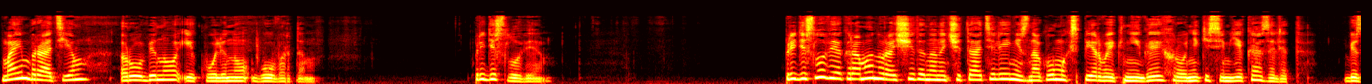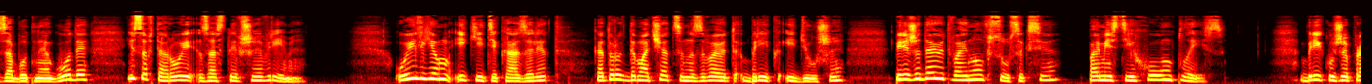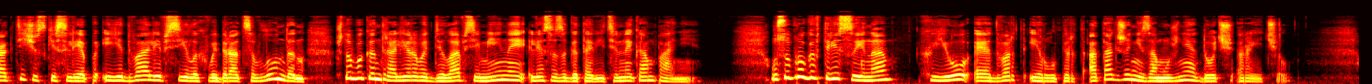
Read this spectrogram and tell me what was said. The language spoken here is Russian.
Моим братьям Робину и Колину Говардам. Предисловие. Предисловие к роману рассчитано на читателей, незнакомых с первой книгой «Хроники семьи Казалет», «Беззаботные годы» и со второй «Застывшее время». Уильям и Кити Казалет, которых домочадцы называют Брик и Дюши, пережидают войну в Суссексе, поместье Хоум Плейс. Брик уже практически слеп и едва ли в силах выбираться в Лондон, чтобы контролировать дела в семейной лесозаготовительной компании. У супругов три сына – Хью, Эдвард и Руперт, а также незамужняя дочь Рэйчел.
